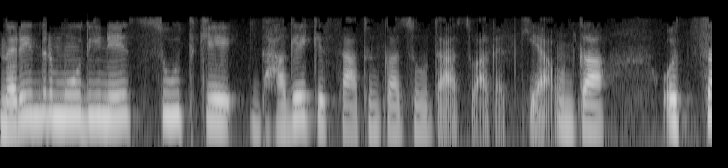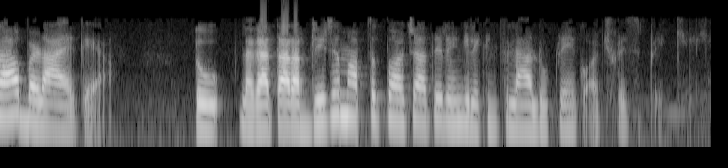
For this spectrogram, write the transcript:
नरेंद्र मोदी ने सूत के धागे के साथ उनका जोरदार स्वागत किया। उनका उत्साह बढ़ाया गया। तो लगातार अपडेट हम आप तक पहुंचाते रहेंगे, लेकिन फ़िलहाल रुक रहे हैं एक और छोटे से ब्रेक के लिए।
